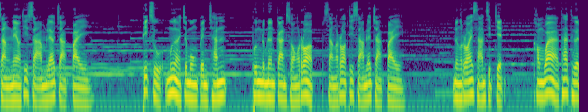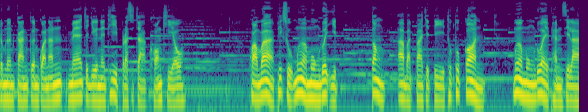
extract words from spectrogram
สั่งแนวที่สามแล้วจากไป ภิกษุเมื่อจะมุงเป็นชั้น พึงดำเนินการสองรอบ สั่งรอบที่สามแล้วจากไป 137คำว่าถ้าเธอดำเนินการเกินกว่านั้น แม้จะยืนในที่ปราศจากของเขียว ความว่าภิกษุเมื่อมุงด้วยอิฐ ต้องอาบัติปาจิตตีทุกๆก้อน เมื่อมุงด้วยแผ่นศิลา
